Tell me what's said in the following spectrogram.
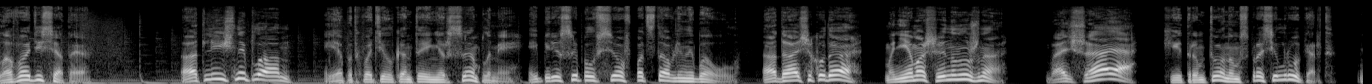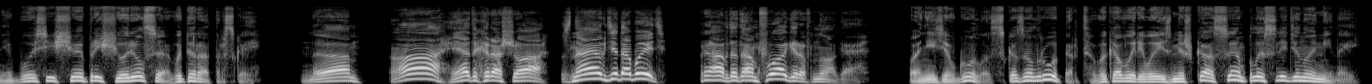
Глава десятая. «Отличный план!» Я подхватил контейнер с сэмплами и пересыпал все в подставленный баул. «А дальше куда? Мне машина нужна». «Большая?» — хитрым тоном спросил Руперт. Небось, еще и прищурился в операторской. «Да. А, это хорошо. Знаю, где добыть. Правда, там фогеров много». Понизив голос, сказал Руперт, выковыривая из мешка сэмплы с ледяной миной.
